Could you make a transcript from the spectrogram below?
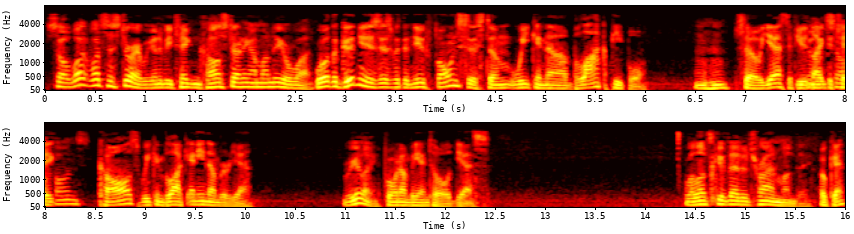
So what, what's the story? Are we going to be taking calls starting on Monday or what? Well, the good news is with the new phone system, we can uh, block people. Mm-hmm. So yes, if you'd Even like to take phones? calls, we can block any number. Yeah. Really? For what I'm being told, yes. Well, let's give that a try on Monday. Okay.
